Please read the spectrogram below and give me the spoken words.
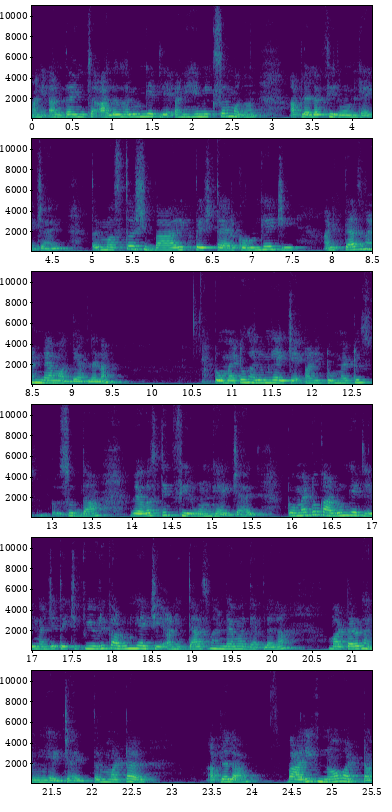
आणि अर्धा इंच आलं घालून घेतले आणि हे मिक्सरमधून आपल्याला फिरवून घ्यायचे आहे. तर मस्त अशी बारीक पेस्ट तयार करून घ्यायची आणि त्याच भांड्यामध्ये आपल्याला टोमॅटो घालून घ्यायचे आणि टोमॅटो सुद्धा व्यवस्थित फिरवून घ्यायचे आहेत. टोमॅटो काढून घेतली म्हणजे त्याची प्युरी काढून घ्यायची आणि त्याच भांड्यामध्ये आपल्याला मटार घालून घ्यायचे आहेत. तर मटार आपल्याला बारीक न वाटता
